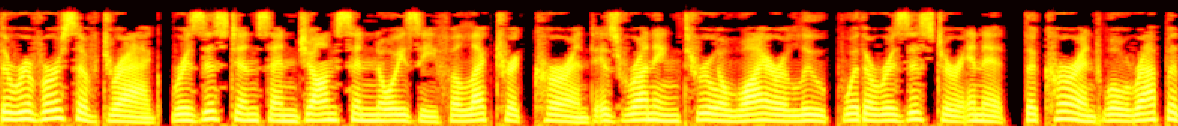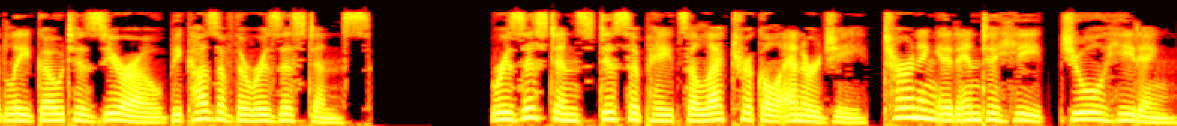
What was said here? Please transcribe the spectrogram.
The reverse of drag, resistance and Johnson-Noisy electric current is running through a wire loop with a resistor in it, the current will rapidly go to zero because of the resistance. Resistance dissipates electrical energy, turning it into heat Joule heating.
